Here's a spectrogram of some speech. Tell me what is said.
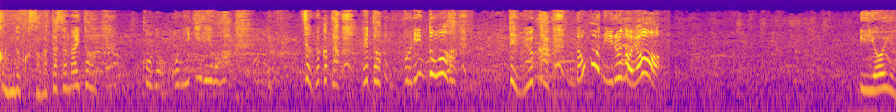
今度こそ渡さないとこのおにぎりを。じゃなかったえっとプリントを。っていうかどこにいるのよ。いよいよ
